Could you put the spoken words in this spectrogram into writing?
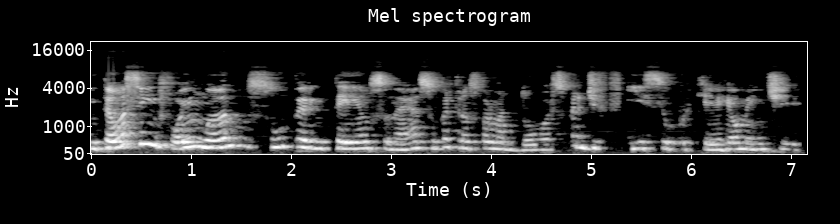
Então, assim, foi um ano super intenso, né? Super transformador, super difícil, porque realmente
